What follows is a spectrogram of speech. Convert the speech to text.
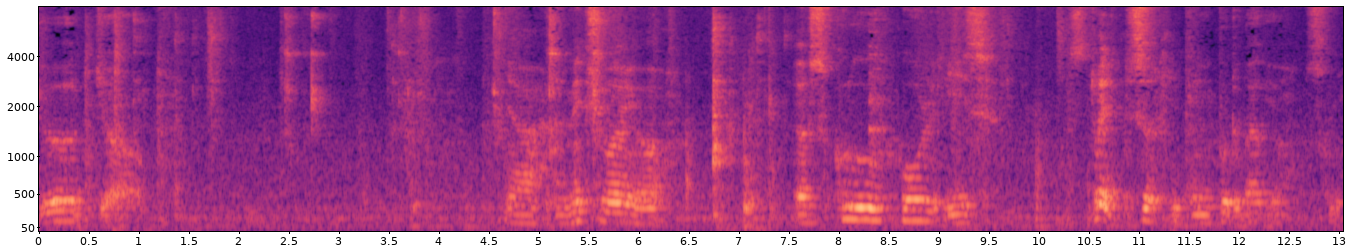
good job yeah and make sure your your screw hole is straight. So uh, you can put back your screw.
